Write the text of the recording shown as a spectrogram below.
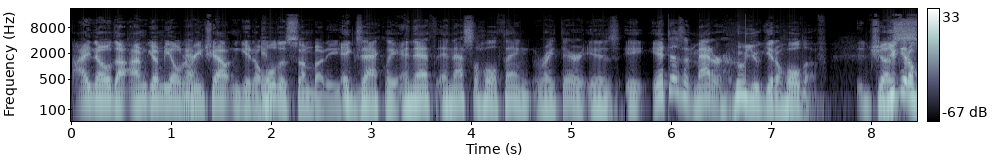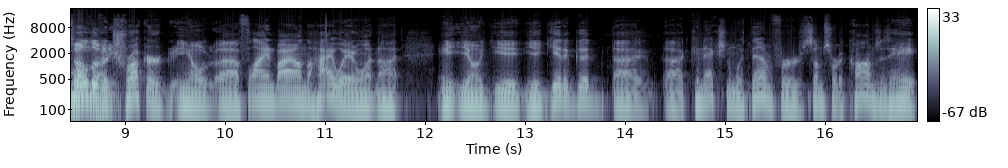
I know that I'm going to be able to Yeah. reach out and get a hold of somebody Exactly, and that and that's the whole thing right there. Is it, it doesn't matter who you get a hold of. Just you get a hold of a trucker, you know, uh, flying by on the highway and whatnot. And, you know, you you get a good uh, uh, connection with them for some sort of comms and say, "Hey,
